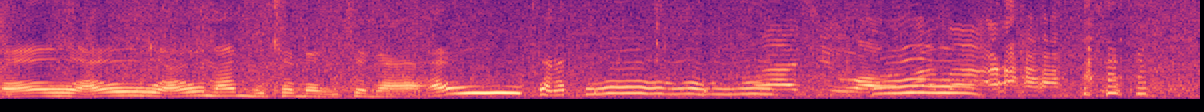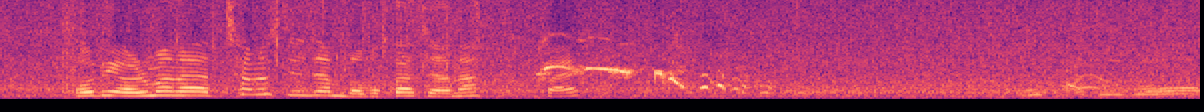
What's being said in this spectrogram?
아우 아우 아우 난 못 참아 못 참아 아우 발 아파 아쉬워. 하나. 어디 얼마나 참을 수 있는지 한번 넣어볼까 지안아? 발? 다 줘줘.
